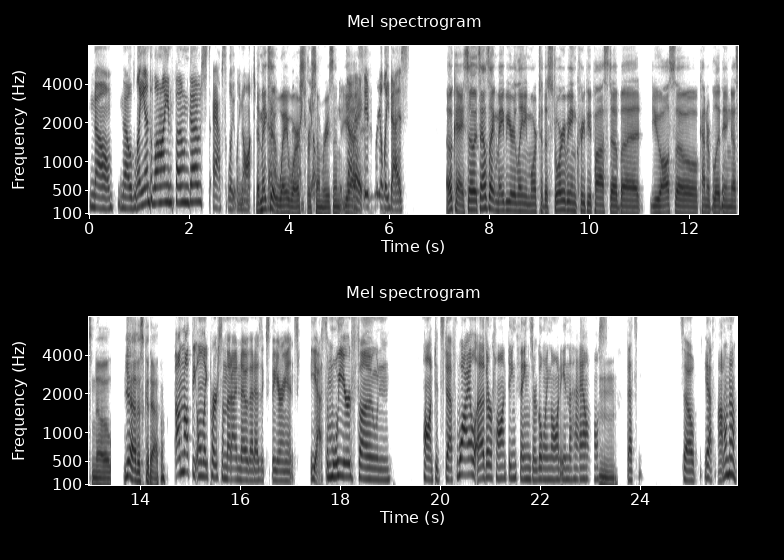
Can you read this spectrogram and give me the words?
no, no. Landline phone ghosts? Absolutely not. That makes No, it way worse for some reason. Yeah. It really does. Okay, so it sounds like maybe you're leaning more to the story being creepy pasta, but you also kind of letting us know, yeah, this could happen. I'm not the only person that I know that has experienced, yeah, some weird phone haunted stuff while other haunting things are going on in the house. Mm. That's so, yeah, I don't know.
